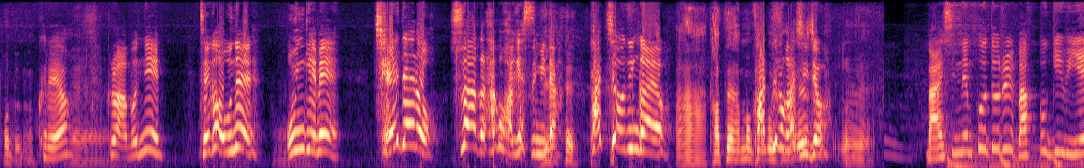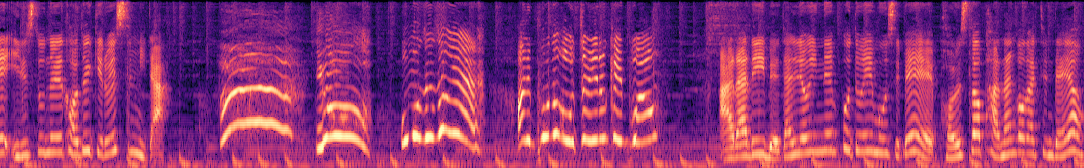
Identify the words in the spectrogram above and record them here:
포도는. 그래요? 예. 그럼 아버님 제가 오늘 온 김에 제대로 수확을 하고 가겠습니다. 예. 밭이 어딘가요? 아 밭에 한번 밭으로 가보실래요? 가시죠. 네. 맛있는 포도를 맛보기 위해 일손을 거들기로 했습니다. 이야, 어머 세상에. 아니 포도가 어쩜 이렇게 이뻐요? 알알이 매달려 있는 포도의 모습에 벌써 반한 것 같은데요.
